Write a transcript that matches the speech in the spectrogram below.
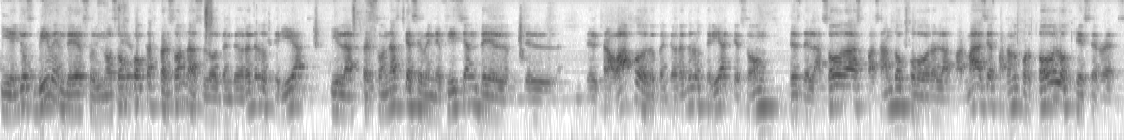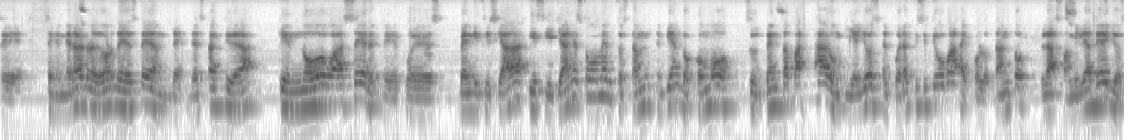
y ellos viven de eso y no son pocas personas, los vendedores de lotería y las personas que se benefician del, del, trabajo de los vendedores de lotería, que son desde las sodas, pasando por las farmacias, pasando por todo lo que se, se, se genera alrededor de, este, de, esta actividad, que no va a ser eh, pues beneficiada. Y si ya en este momento están viendo cómo sus ventas bajaron y ellos el poder adquisitivo baja y por lo tanto las familias de ellos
